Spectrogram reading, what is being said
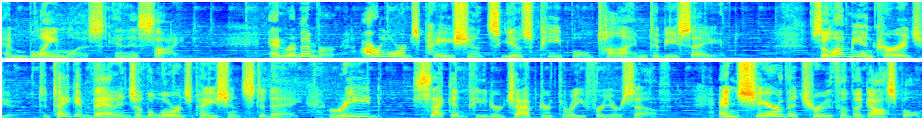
and blameless in His sight. And remember, our Lord's patience gives people time to be saved. So let me encourage you to take advantage of the Lord's patience today. Read 2 Peter chapter 3 for yourself and share the truth of the gospel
